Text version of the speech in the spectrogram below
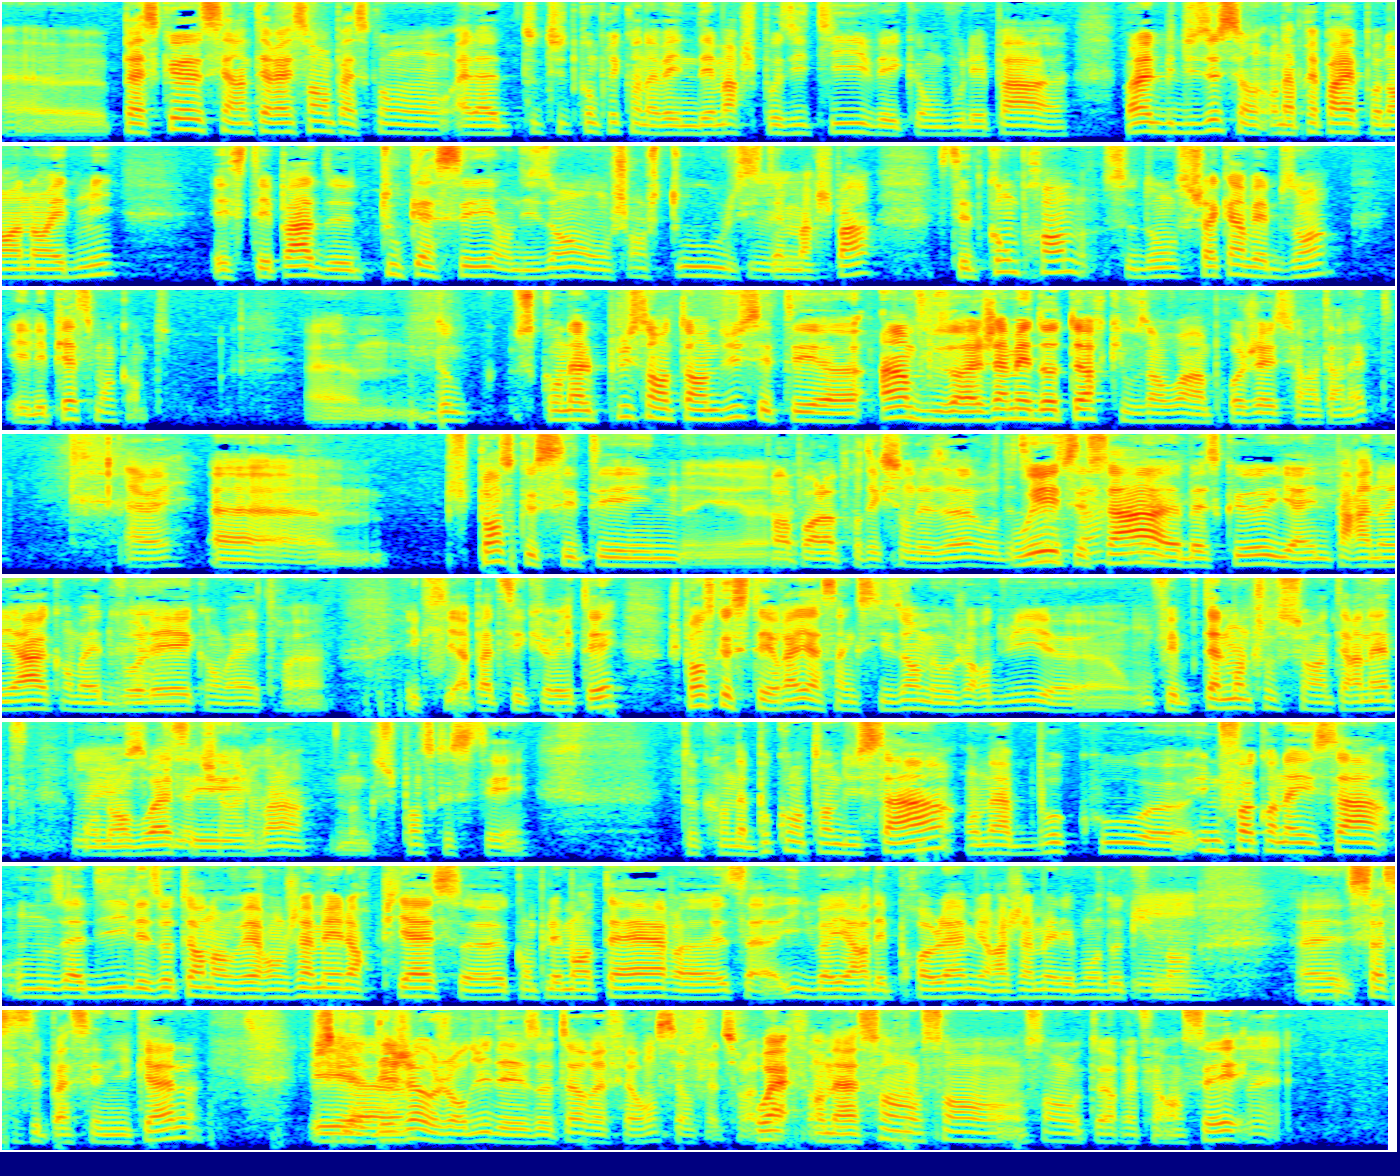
Euh, parce que c'est intéressant, parce qu'elle a tout de suite compris qu'on avait une démarche positive et qu'on voulait pas. Euh, voilà, le but du jeu, c'est on a préparé pendant un an et demi, et c'était pas de tout casser en disant on change tout, le système ne mm. marche pas. C'était de comprendre ce dont chacun avait besoin et les pièces manquantes. Euh, donc, ce qu'on a le plus entendu, c'était un, vous aurez jamais d'auteur qui vous envoie un projet sur Internet. Ah oui je pense que c'était une. Euh, Par rapport à la protection des œuvres Oui, c'est ça, parce qu'il y a une paranoïa qu'on va être volé, qu'on va être. Euh, et qu'il n'y a pas de sécurité. Je pense que c'était vrai il y a 5-6 ans, mais aujourd'hui, euh, on fait tellement de choses sur Internet, on envoie ces. Voilà. Donc je pense que c'était. Donc on a beaucoup entendu ça. On a beaucoup. une fois qu'on a eu ça, on nous a dit les auteurs n'enverront jamais leurs pièces complémentaires. Ça, il va y avoir des problèmes, il n'y aura jamais les bons documents. Mm. Euh, ça, ça s'est passé nickel. Parce il y a euh, déjà aujourd'hui des auteurs référencés en fait sur la ouais, plateforme. on a 100, 100, 100 auteurs référencés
